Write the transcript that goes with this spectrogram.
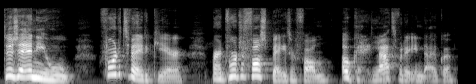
Dus anyhow, voor de tweede keer. Maar het wordt er vast beter van. Oké, laten we erin duiken.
